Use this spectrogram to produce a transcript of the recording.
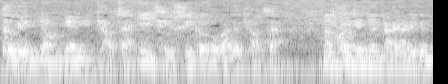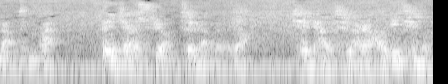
特别你要面临挑战，疫情是一个额外的挑战，那困境更大，压力更大，怎么办？更加需要这两个人要协调起来，然后一起努力，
